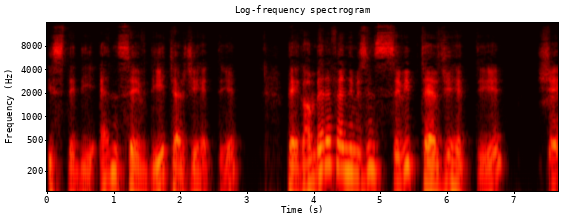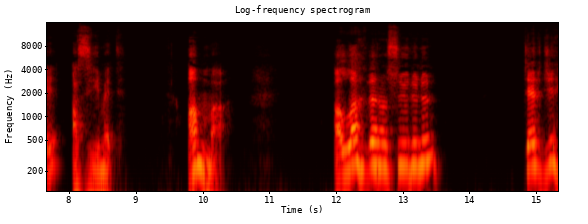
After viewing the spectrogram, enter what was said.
istediği, en sevdiği, tercih ettiği, Peygamber Efendimizin sevip tercih ettiği şey azimet. Ama Allah ve Resulünün tercih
